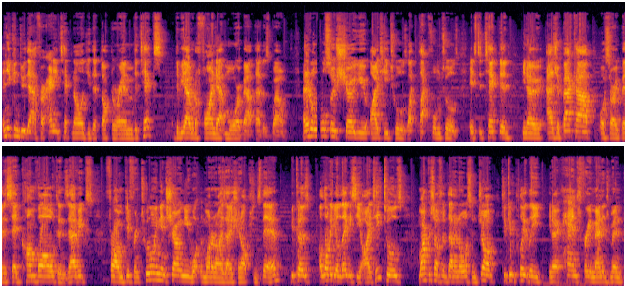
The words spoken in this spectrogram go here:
And you can do that for any technology that Dr. M detects to be able to find out more about that as well. And it'll also show you IT tools like platform tools. It's detected, you know, Azure Backup, or sorry, better said, Commvault and Zabbix from different tooling and showing you what the modernization options there because a lot of your legacy IT tools Microsoft have done an awesome job to completely, you know, hands-free management,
